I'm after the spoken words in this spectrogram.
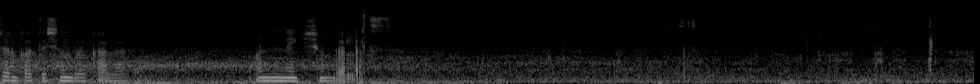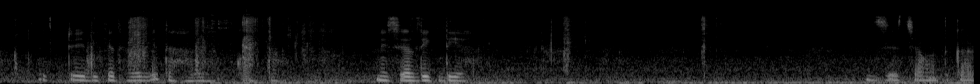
দেখছেন কত সুন্দর কালার অনেক সুন্দর লাগছে। একটু এদিকে ধরবি তাহলে কত। নিচের দিক দিয়ে। যে চমৎকার।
